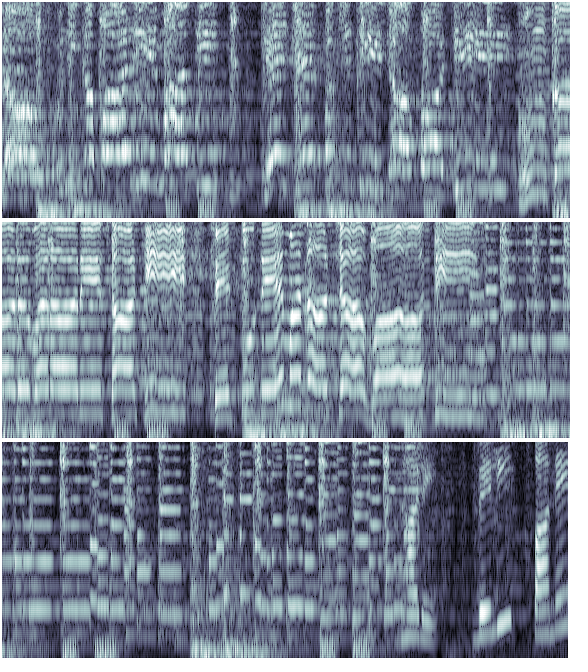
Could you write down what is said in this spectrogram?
लावून कपाळी माती घे पक्ष तिच्या पाठी. हुंकार भरारीसाठी पेटू दे मनाच्या झाडे वेली पाने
